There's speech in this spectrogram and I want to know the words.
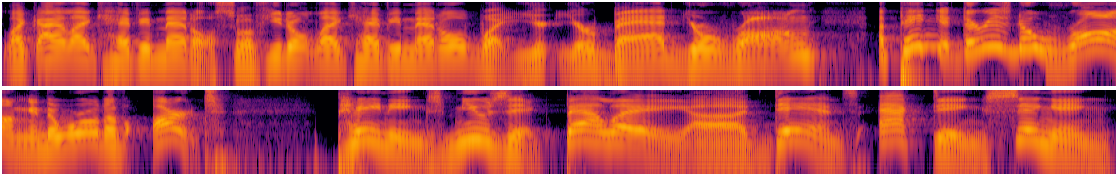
Like I like heavy metal. So if you don't like heavy metal, what, you're, you're bad, you're wrong? Opinion, there is no wrong in the world of art. Paintings, music, ballet, uh, dance, acting, singing,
